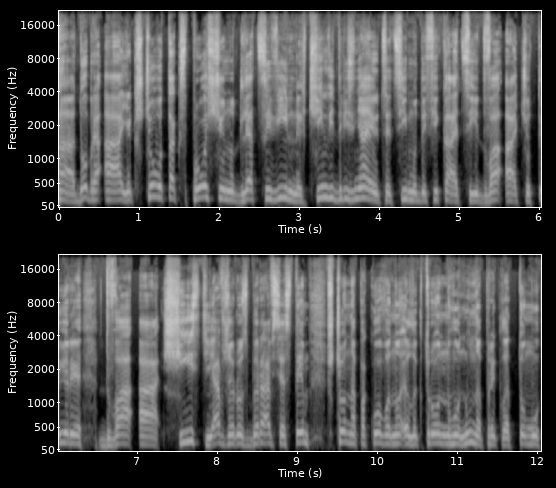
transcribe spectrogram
А, добре, а якщо отак спрощено для цивільних, чим відрізняються ці модифікації 2А4, 2А6? Я вже розбирався з тим, що напаковано електронного, ну, наприклад, тому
